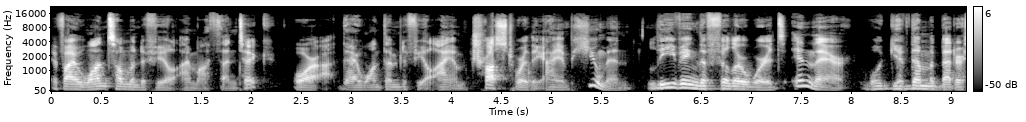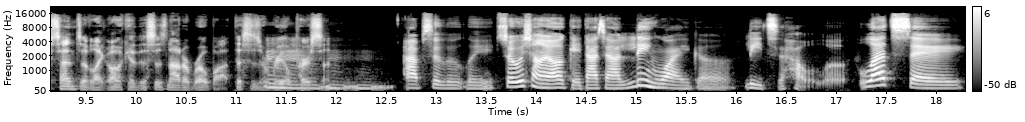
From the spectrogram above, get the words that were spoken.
If I want someone to feel I'm authentic, or I want them to feel I am trustworthy, I am human, leaving the filler words in there will give them a better sense of like, okay, this is not a robot, this is a real mm-hmm. person. Absolutely. 所以我想要给大家另外一个例子好了。Let's say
